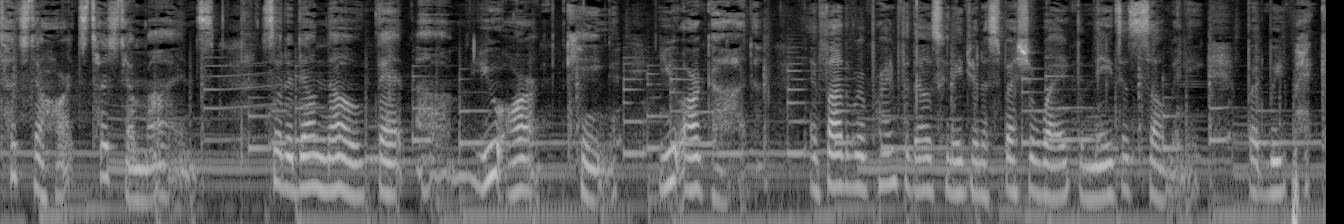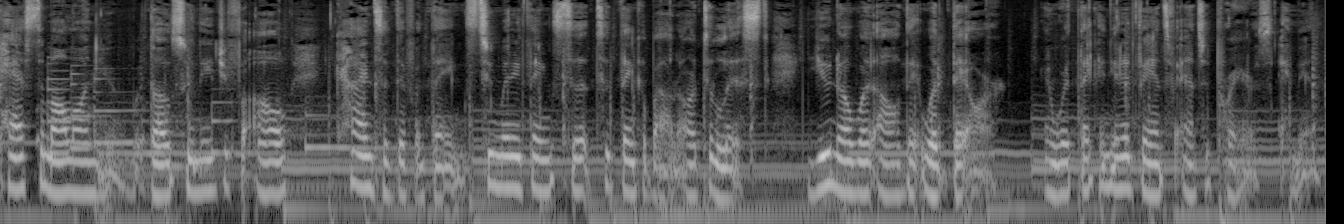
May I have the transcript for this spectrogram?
touch their hearts, touch their minds, so that they'll know that um, you are King you are God. And Father, we're praying for those who need you in a special way. The needs are so many, but we cast them all on you. Those who need you for all kinds of different things, too many things to, to think about or to list. You know what all they, what they are. And we're thanking you in advance for answered prayers. Amen.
